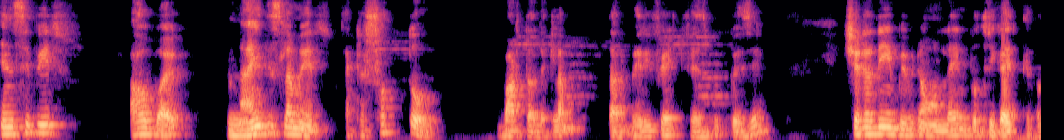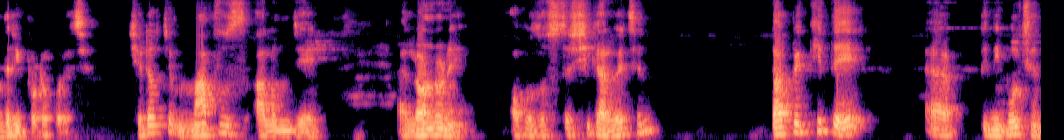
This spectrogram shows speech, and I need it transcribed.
এনসিপির আহ্বায়ক নাহিদ ইসলামের একটা সত্য বার্তা দেখলাম তার ভেরিফাইড ফেসবুক পেজে। সেটা নিয়ে বিভিন্ন অনলাইন পত্রিকায় ইতিমধ্যে রিপোর্টও করেছে। সেটা হচ্ছে মাহফুজ আলম যে লন্ডনে অপদস্থের শিকার হয়েছেন, তার প্রেক্ষিতে তিনি বলছেন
